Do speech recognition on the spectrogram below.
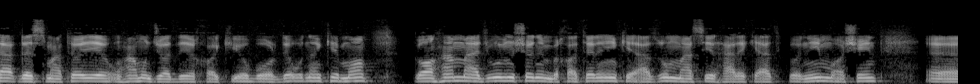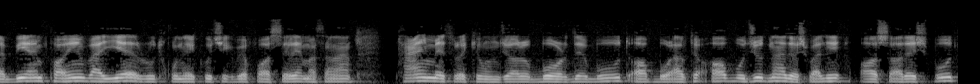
از قسمت های همون جاده خاکی رو برده بودن که ما گاه هم مجبور می شدیم به خاطر اینکه از اون مسیر حرکت کنیم ماشین بیایم پایین و یه رودخونه کوچیک به فاصله مثلا پنج متر که اونجا رو برده بود آب برده آب وجود نداشت ولی آثارش بود.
